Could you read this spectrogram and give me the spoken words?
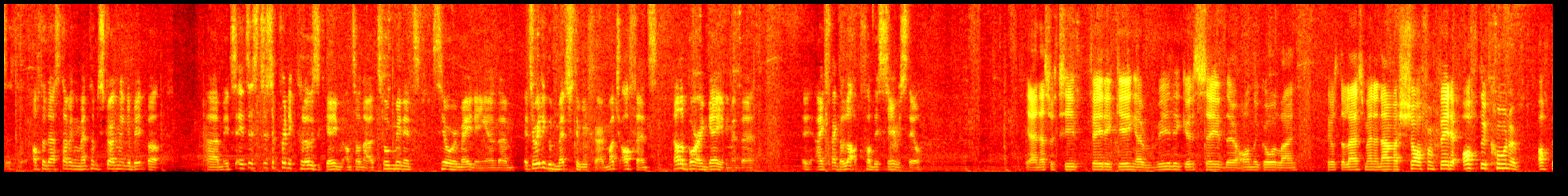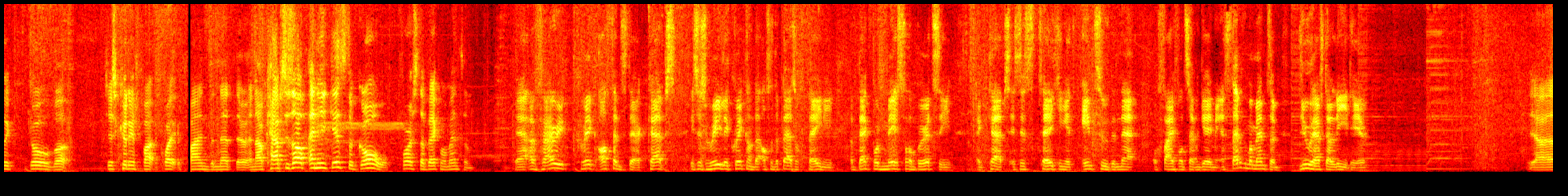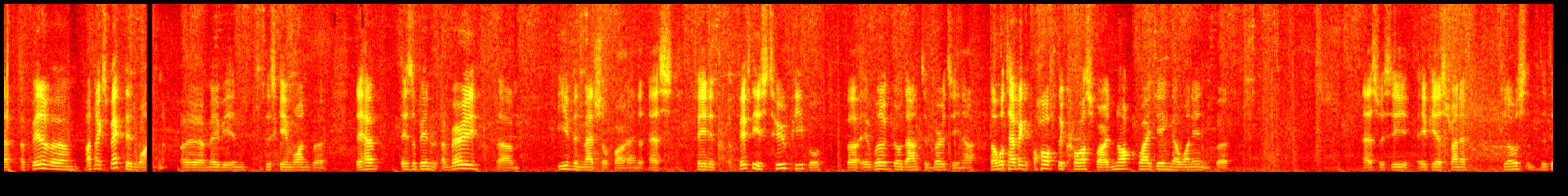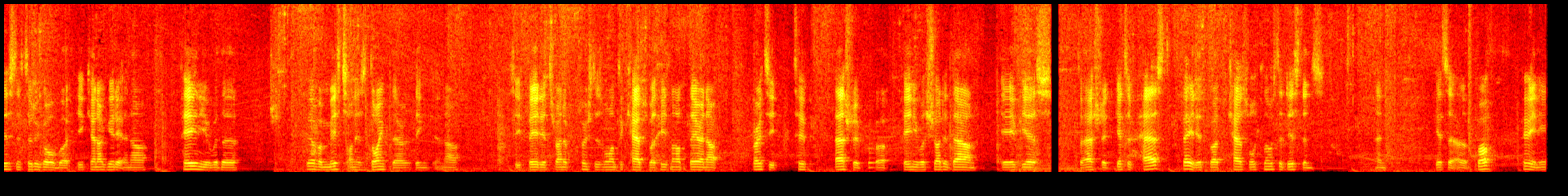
after that stabbing momentum, struggling a bit, but um, it's, it's it's just a pretty close game until now. Two minutes still remaining, and um, it's a really good match to be fair. Much offense, not a boring game, and uh, I expect a lot from this series still. Yeah, and as we see, Fade getting a really good save there on the goal line. He was the last man, and now a shot from Fade off the corner of the goal, but just couldn't fi quite find the net there. And now Caps is up, and he gets the goal for Stabæk momentum. Yeah, a very quick offense there. Caps is just really quick on the after the pass of Penny. A backboard miss from Birdsey. And Caps is just taking it into the net of 5 on 7 Gaming. And Stabæk Momentum do have the lead here. Yeah, a bit of an unexpected one, uh, maybe in this game one, but they have. It's been a very um, even match so far, and as faded, 50 is two people, but it will go down to Bertie now. Double tapping off the crossbar, not quite getting that one in, but as we see, APS trying to close the distance to the goal, but he cannot get it, and now Penny with a bit of a miss on his doink there, I think, and now see Faded trying to push this one to Caps, but he's not there, and now Bertie to Astrid, but Penny will shut it down. APS to Astrid gets it past Faded, but Caps will close the distance and gets a above Penny.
